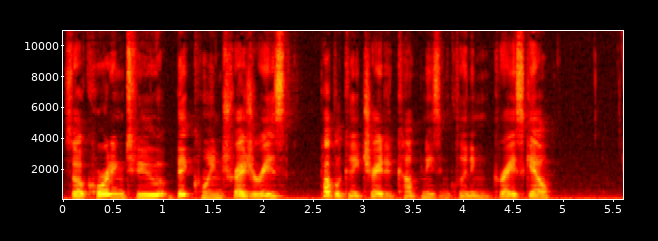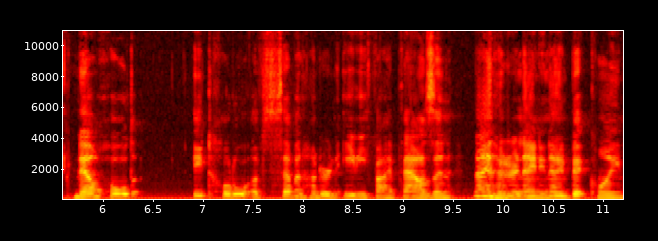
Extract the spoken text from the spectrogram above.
So, according to Bitcoin treasuries, publicly traded companies, including Grayscale, now hold a total of 785,999 Bitcoin,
